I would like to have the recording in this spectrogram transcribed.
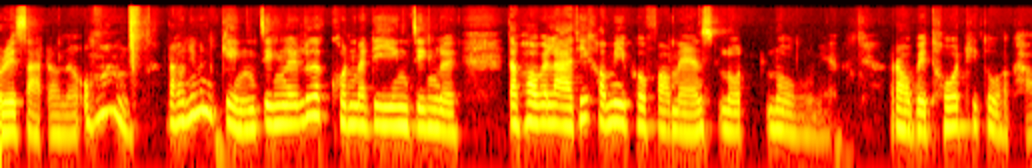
บริษัทเราเนะโอ้เรานี่มันเก่งจริงเลยเลือกคนมาดีจริง ๆ เลย แต่พอเวลาที่เขามี performance ลดลงเนี่ยเราไปโทษที่ตัวเขา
